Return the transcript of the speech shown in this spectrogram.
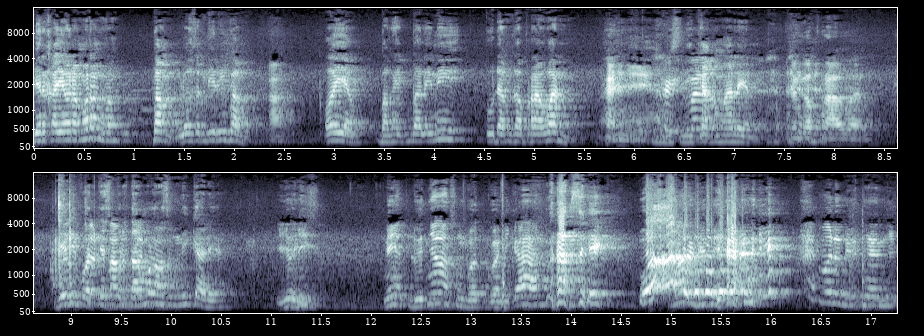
Biar kayak orang-orang, Bang. Bang, lo sendiri, Bang. ah Oh iya, Bang Iqbal ini udah nggak perawan. Anjir. Habis nikah kemarin. udah nggak perawan Dia di podcast Bang, pertama Cun. langsung nikah dia. iya nih nih duitnya langsung buat gua nikahan Asik. Wah. mana duitnya nih mana duitnya nih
